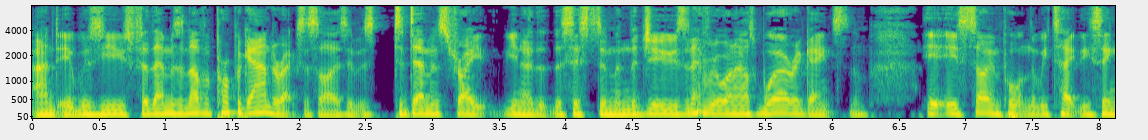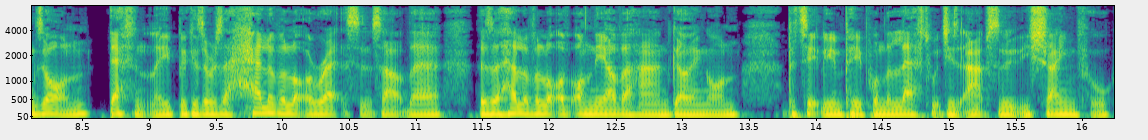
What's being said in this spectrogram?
And it was used for them as another propaganda exercise. It was to demonstrate, you know, that the system and the Jews and everyone else were against them. It is so important that we take these things on, definitely, because there is a hell of a lot of reticence out there. There's a hell of a lot of on the other hand going on, particularly in people on the left, which is absolutely shameful.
